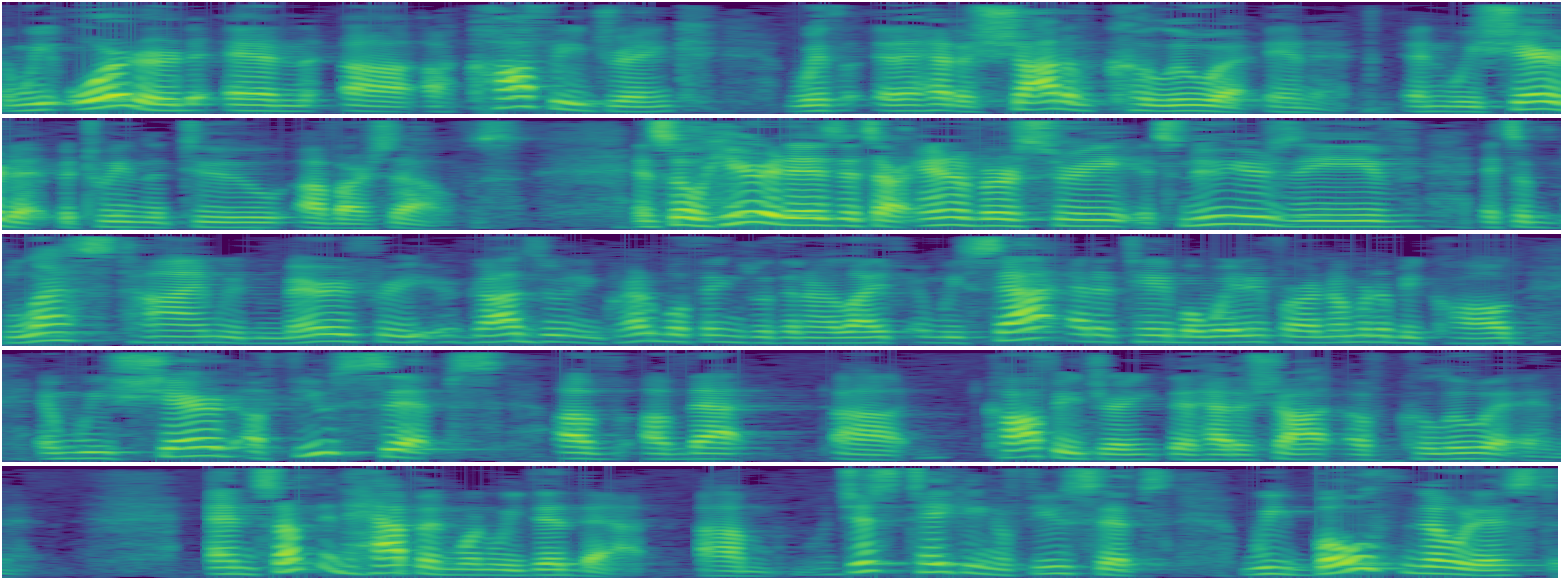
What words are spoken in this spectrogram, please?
and we ordered an, uh, a coffee drink with it had a shot of Kahlua in it, and we shared it between the two of ourselves. And so here it is. It's our anniversary. It's New Year's Eve. It's a blessed time. We've been married for a year. God's doing incredible things within our life. And we sat at a table waiting for our number to be called, and we shared a few sips of, of that uh, coffee drink that had a shot of Kahlua in it. And something happened when we did that. Um, just taking a few sips, we both noticed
